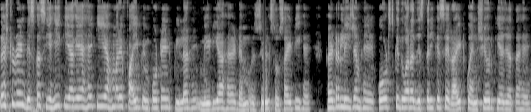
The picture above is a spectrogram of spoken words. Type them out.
तो स्टूडेंट डिस्कस यही किया गया है कि ये हमारे फाइव इंपॉर्टेंट पिलर हैं। मीडिया है सिविल सोसाइटी है फेडरलिज्म है, कोर्ट्स के द्वारा जिस तरीके से राइट को इंश्योर किया जाता है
